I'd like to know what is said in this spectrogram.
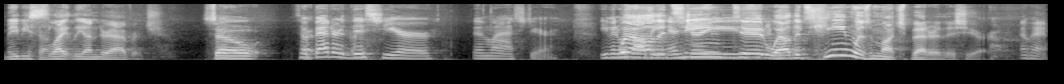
maybe slightly under average. So So uh, better this year than last year, even with all the, the, injuries. team did and well. The everything? team was much better this year, okay,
